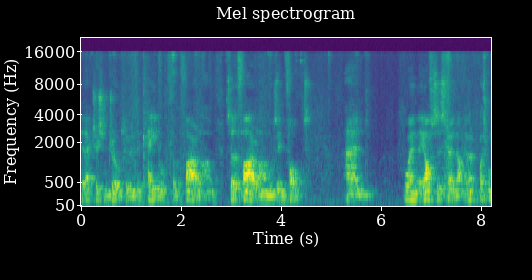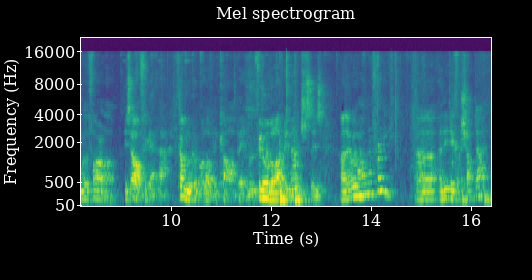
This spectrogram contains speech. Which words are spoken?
the electrician drilled through the cable for the fire alarm, so the fire alarm was in fault. And when the officers turned up, they went, what's wrong with the fire alarm? He said, oh, forget that. Come and look at my lovely carpet and feel the lovely mattresses. And they were having a freak. Uh, and he got shut down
